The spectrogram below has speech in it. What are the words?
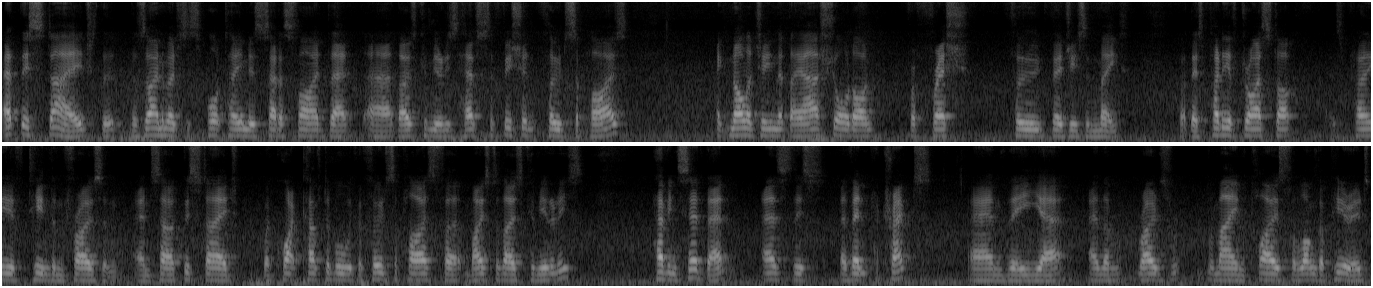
At this stage, the, the Zone Emergency Support Team is satisfied that uh, those communities have sufficient food supplies, acknowledging that they are short on for fresh food, veggies, and meat. But there's plenty of dry stock, there's plenty of tinned and frozen, and so at this stage, we're quite comfortable with the food supplies for most of those communities. Having said that, as this event protracts and the uh, and the roads remain closed for longer periods,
